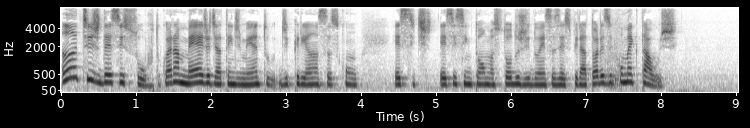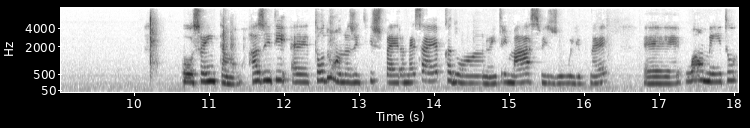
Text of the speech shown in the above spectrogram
antes desse surto, qual era a média de atendimento de crianças com esse, esses sintomas todos de doenças respiratórias e como é que está hoje? Poxa, então, a gente, é, todo ano a gente espera, nessa época do ano, entre março e julho, né, é, o aumento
